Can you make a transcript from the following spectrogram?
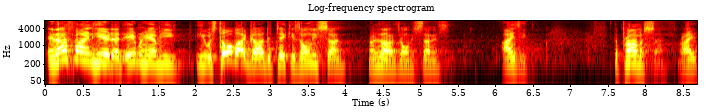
and I find here that Abraham, he, he was told by God to take his only son. No, he's not his only son, it's Isaac, the promised son, right?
